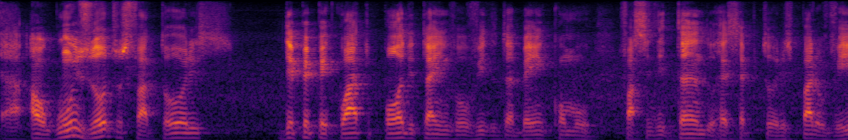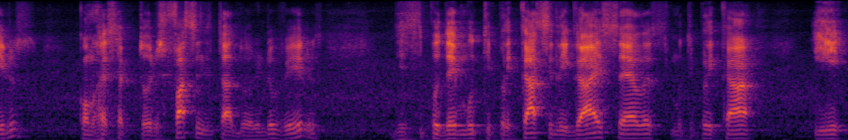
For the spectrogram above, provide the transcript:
é, alguns outros fatores, DPP4 pode estar envolvido também como facilitando receptores para o vírus, como receptores facilitadores do vírus, de se poder multiplicar, se ligar as células, multiplicar e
